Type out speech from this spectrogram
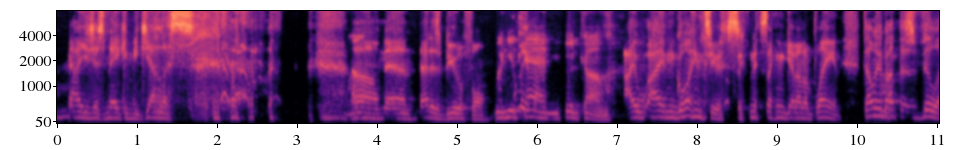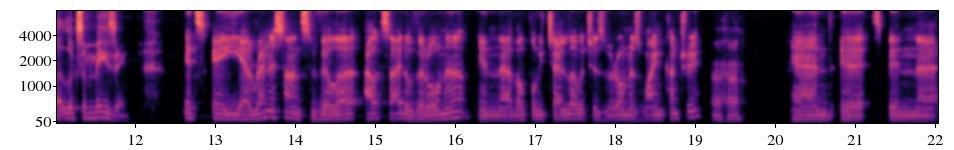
now you're just making me jealous. oh man, that is beautiful. When you Tell can, you should come. I I'm going to as soon as I can get on a plane. Tell me about this villa. It looks amazing. It's a uh, Renaissance villa outside of Verona in uh, Valpolicella, which is Verona's wine country. Uh huh. and it's been, uh,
